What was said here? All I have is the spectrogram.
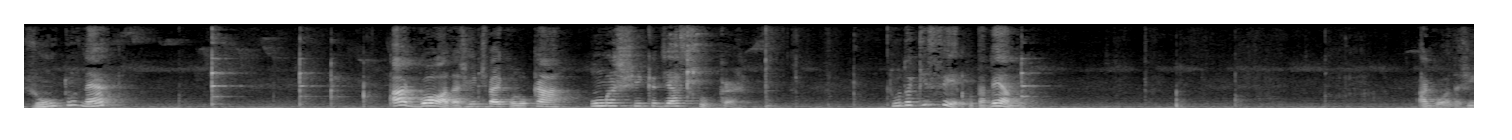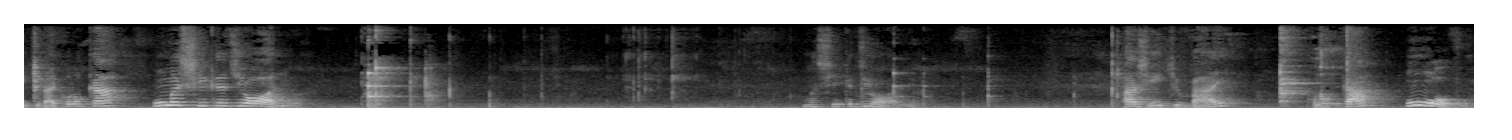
junto, né? Agora, a gente vai colocar uma xícara de açúcar. Tudo aqui seco, tá vendo? Agora, a gente vai colocar uma xícara de óleo. Uma xícara de óleo. A gente vai colocar um ovo.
